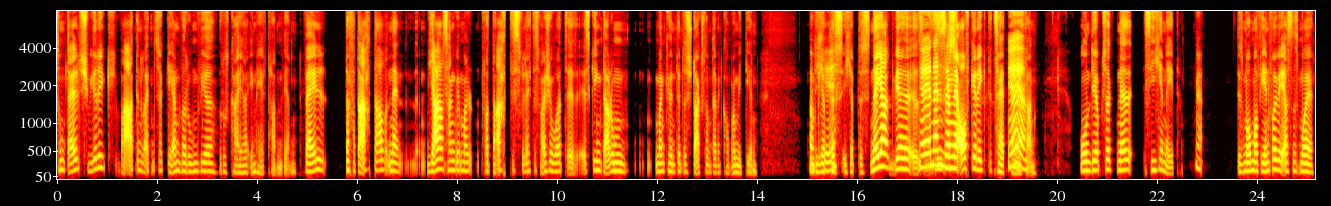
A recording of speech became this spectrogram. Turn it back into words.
zum Teil schwierig war, den Leuten zu erklären, warum wir Ruskaya im Heft haben werden. Weil der Verdacht da, nein, ja, sagen wir mal, Verdacht ist vielleicht das falsche Wort. Es ging darum, man könnte das Starkstrom damit kompromittieren. Und ich habe Okay. das, ich habe das, naja, wir, es, Ja, ja, es nein, ist das- eine aufgeregte Zeit Ja, momentan. Und ich habe gesagt, nein, sicher nicht. Das machen wir auf jeden Fall, weil erstens mal,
